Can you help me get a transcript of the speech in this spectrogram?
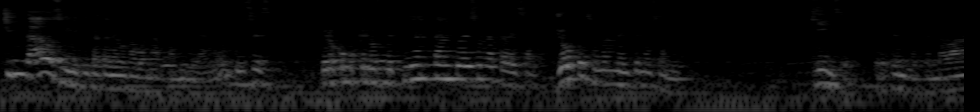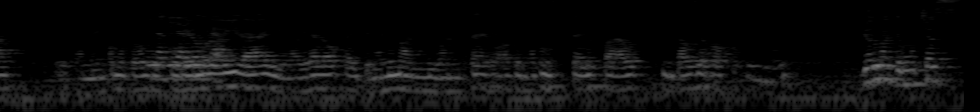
Chingado significa tener una buena familia, ¿no? Entonces, pero como que nos metían tanto eso en la cabeza. Yo personalmente, no sé a mí, 15, por ejemplo, que andaba eh, también como todos En la vida descubriendo la vida y en la vida loca y tenía mi, mi rojo, que andaba con los pelos parados, pintados de rojo. Yo durante muchas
